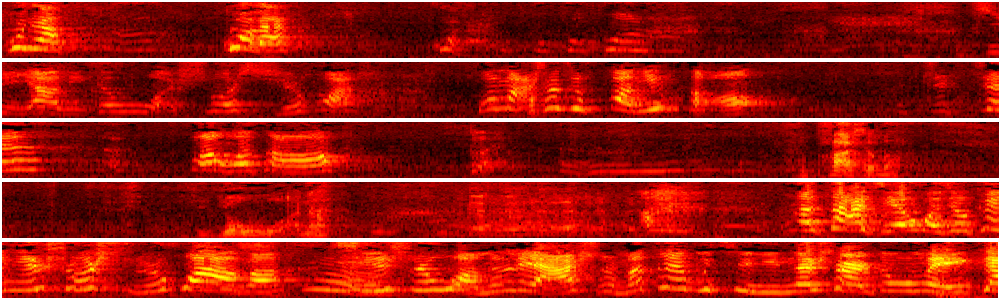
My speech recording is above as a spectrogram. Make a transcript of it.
姑娘，过来，过来，过过过来。只要你跟我说实话，我马上就放你走。真真，放我走？对。怕什么？有我呢。姐，我就跟您说实话吧。其实我们俩什么对不起您的事儿都没干。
